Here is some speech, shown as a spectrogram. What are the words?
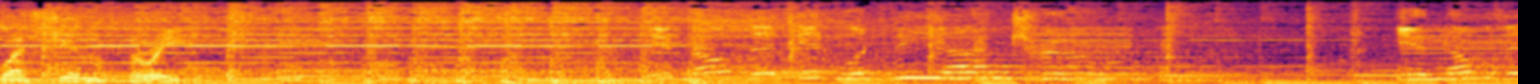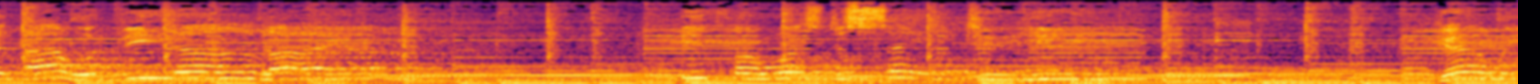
Question 3. You know that it would be untrue. You know that I would be a liar if I was to say to you, girl, we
